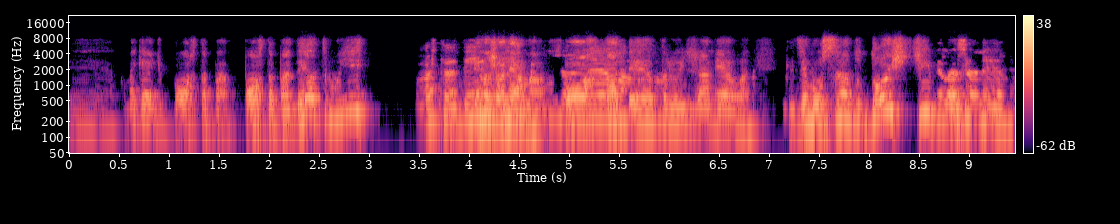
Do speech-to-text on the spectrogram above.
é, como é que é de porta para porta dentro e porta dentro pela janela. janela, porta dentro e janela, quer dizer mostrando dois tipos pela janela,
